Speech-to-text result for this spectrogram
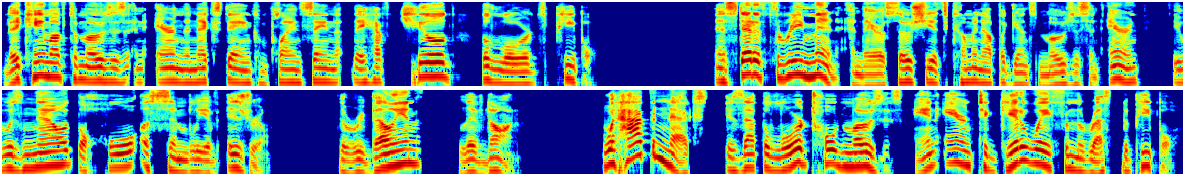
They came up to Moses and Aaron the next day and complained, saying that they have killed the Lord's people. Instead of three men and their associates coming up against Moses and Aaron, it was now the whole assembly of Israel. The rebellion lived on. What happened next is that the Lord told Moses and Aaron to get away from the rest of the people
